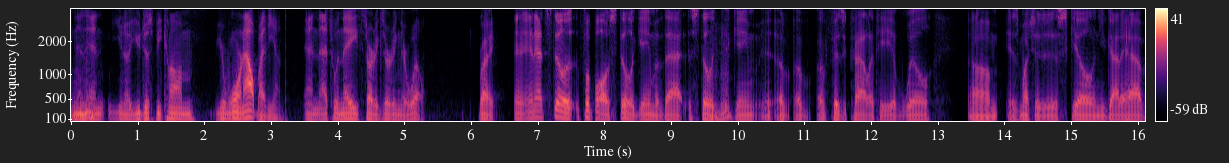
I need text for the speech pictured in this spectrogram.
Mm-hmm. And and you know you just become you're worn out by the end and that's when they start exerting their will. Right, and, and that's still football is still a game of that. It's still mm-hmm. a, game of, of, of physicality, of will, um, as much as it is skill, and you got to have.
